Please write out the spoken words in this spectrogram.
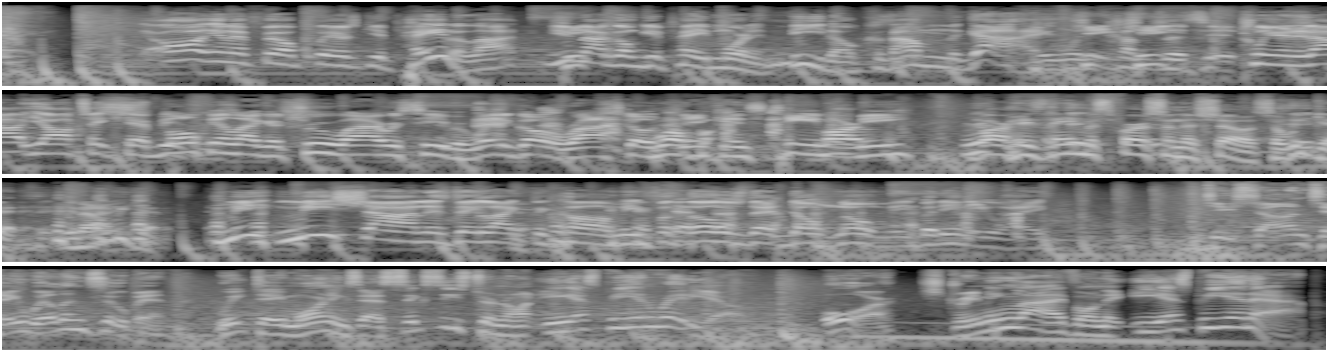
All NFL players get paid a lot. You're not gonna get paid more than me though, because I'm the guy when Keith- it comes to clearing it out. Y'all take care of business. Spoken like a true wide receiver. Way to go, Roscoe Well, Jenkins, team Bart, of me. Bart, his name is first on the show, so we get it. You know, we get it. me, me, Sean, as they like to call me, for those that don't know me. But anyway, Keyshawn, J. Will, and Zubin. Weekday mornings at 6 Eastern on ESPN Radio or streaming live on the ESPN app.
